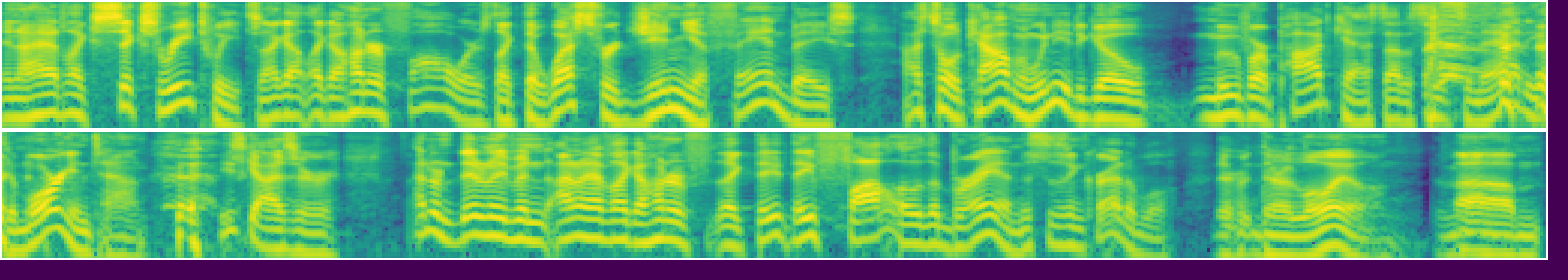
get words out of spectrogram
and I had like six retweets and I got like 100 followers. Like the West Virginia fan base. I told Calvin we need to go move our podcast out of Cincinnati to Morgantown. These guys are I don't they don't even I don't have like 100 like they they follow the brand. This is incredible. They're they're loyal. Um,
